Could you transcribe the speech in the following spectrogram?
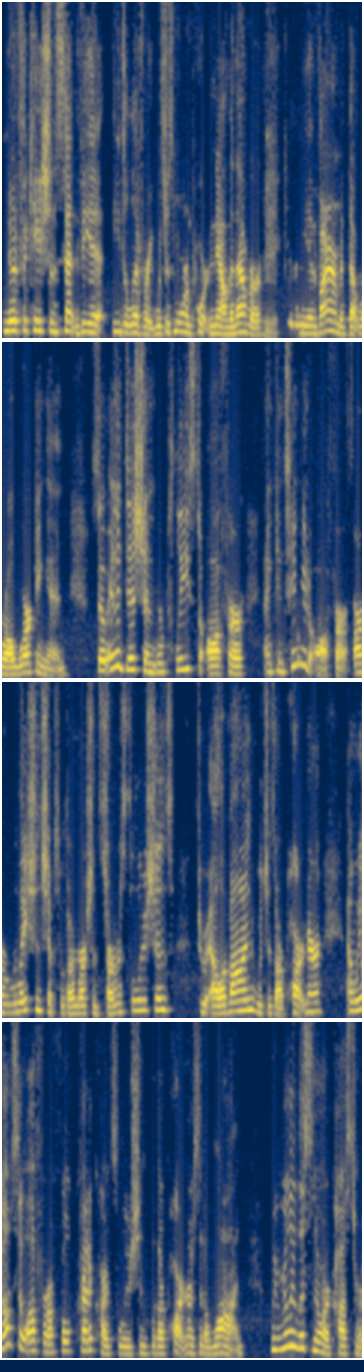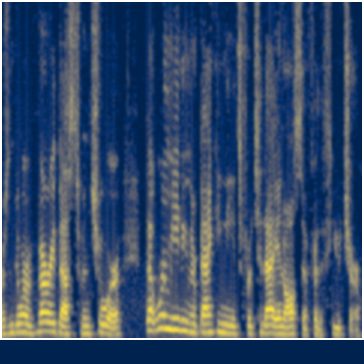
notifications sent via e-delivery, which is more important now than ever, mm. given the environment that we're all working in. So in addition, we're pleased to offer and continue to offer our relationships with our merchant service solutions through Elavon, which is our partner. And we also offer our full credit card solutions with our partners at Elan we really listen to our customers and do our very best to ensure that we're meeting their banking needs for today and also for the future.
